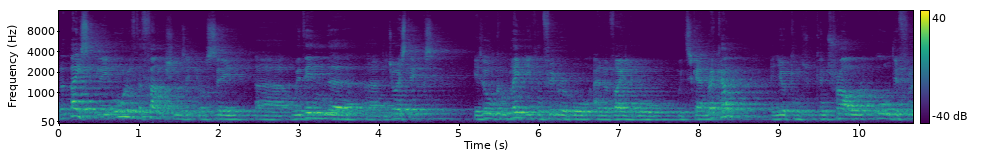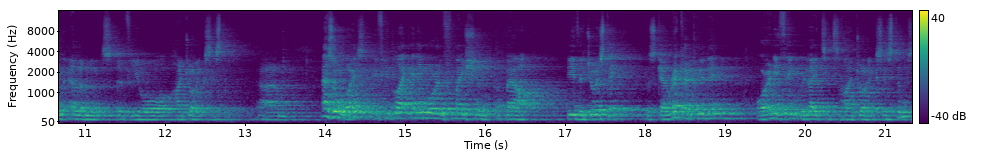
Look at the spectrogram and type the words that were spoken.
but basically all of the functions that you'll see uh, within the, uh, the joysticks is all completely configurable and available with Scanreco, and you can control all different elements of your hydraulic system. Um, as always, if you'd like any more information about either joystick, the Scanreco unit, or anything related to hydraulic systems,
